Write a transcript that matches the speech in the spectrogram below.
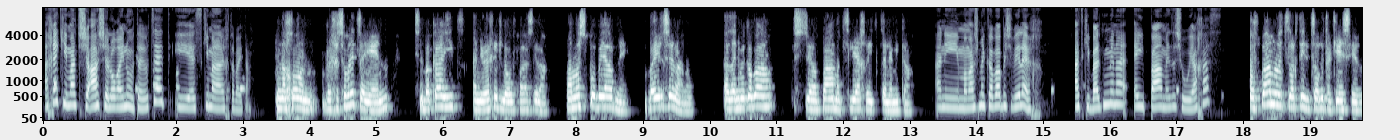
אחרי כמעט שעה שלא ראינו אותה יוצאת, היא הסכימה ללכת הביתה. נכון, וחשוב לציין שבקיץ אני הולכת להופעה שלה, ממש פה ביבנה, בעיר שלנו. אז אני מקווה שהפעם אצליח להצטלם איתה. אני ממש מקווה בשבילך. את קיבלת ממנה אי פעם איזשהו יחס? אף פעם לא הצלחתי ליצור את הקשר.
